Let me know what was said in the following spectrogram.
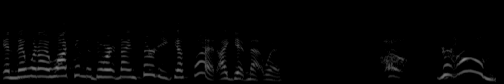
And then when I walk in the door at 9:30, guess what? I get met with. Oh, you're home.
